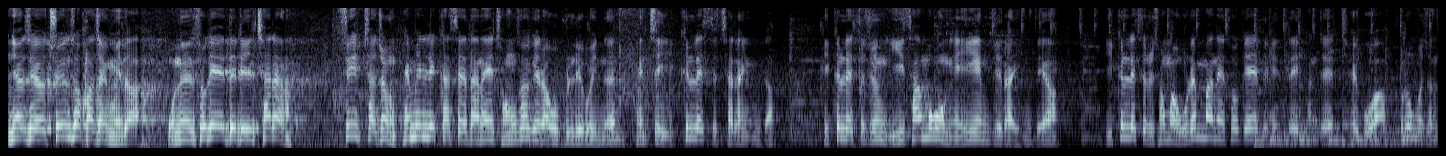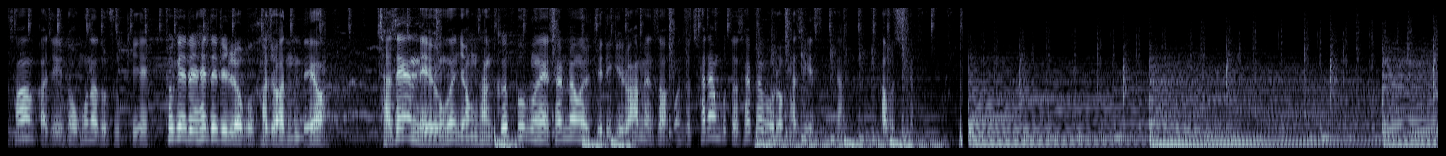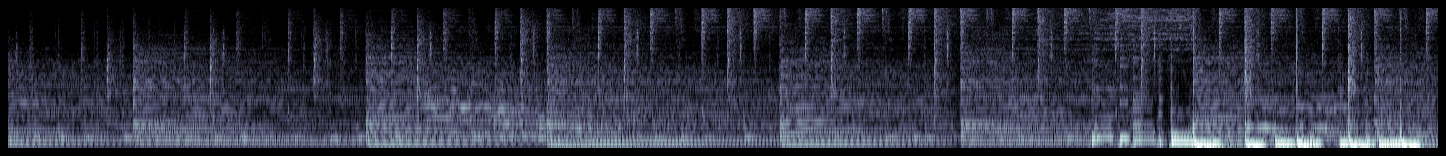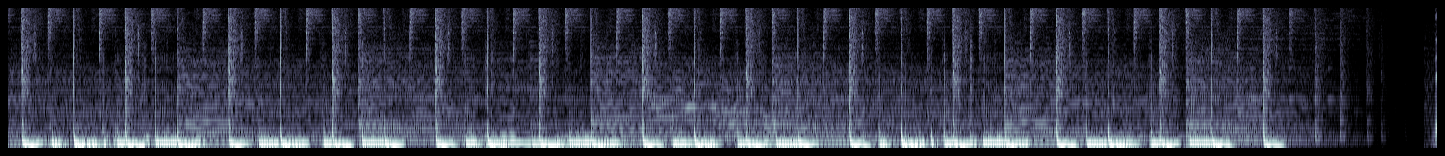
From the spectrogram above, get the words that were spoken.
안녕하세요. 추윤석 과장입니다. 오늘 소개해드릴 차량 수입차 중 패밀리카 세단의 정석이라고 불리고 있는 벤츠 E클래스 차량입니다. E클래스 중 E350 AMG 라인인데요. E클래스를 정말 오랜만에 소개해드리는데 현재 재고와 프로모션 상황까지 너무나도 좋기에 소개를 해드리려고 가져왔는데요. 자세한 내용은 영상 끝부분에 설명을 드리기로 하면서 먼저 차량부터 살펴보러 가시겠습니다. 가보시죠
